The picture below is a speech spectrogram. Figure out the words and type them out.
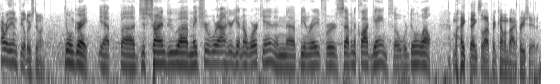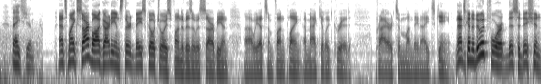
How are the infielders doing? Doing great. Yep. Uh, just trying to uh, make sure we're out here getting our work in and uh, being ready for seven o'clock game. So we're doing well. Mike, thanks a lot for coming by. Appreciate it. Thanks, Jim. That's Mike Sarbaugh, Guardians third base coach. Always fun to visit with Sarby, and uh, we had some fun playing Immaculate Grid prior to Monday night's game. That's going to do it for this edition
